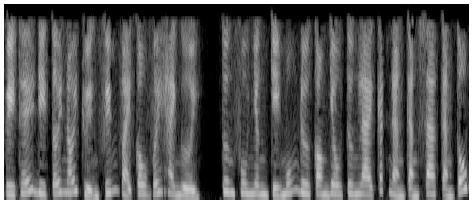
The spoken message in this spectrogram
vì thế đi tới nói chuyện phím vài câu với hai người, tương phu nhân chỉ muốn đưa con dâu tương lai cách nàng càng xa càng tốt,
